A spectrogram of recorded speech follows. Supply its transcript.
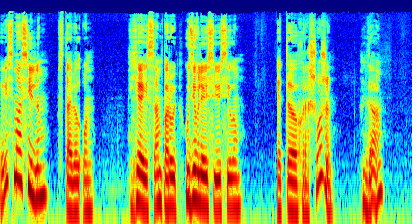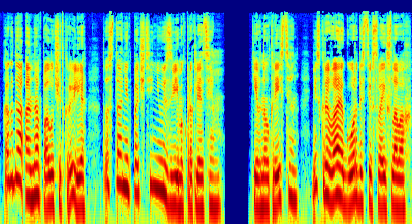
Весьма сильным, вставил он. Я и сам порой удивляюсь ее силам. Это хорошо же? Да. Когда она получит крылья, то станет почти неуязвима к проклятиям. Кивнул Кристиан, не скрывая гордости в своих словах.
